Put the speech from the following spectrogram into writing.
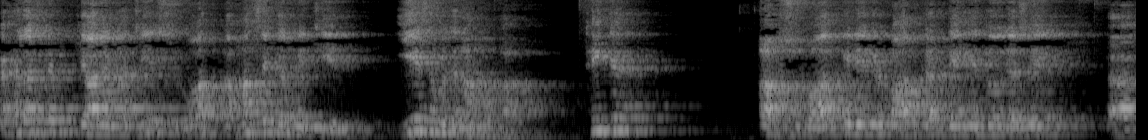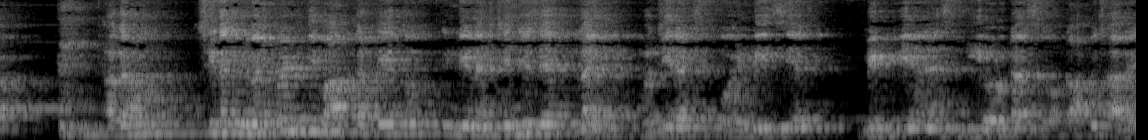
पहला स्टेप क्या लेना चाहिए? शुरुआत कहाँ से करनी चाहिए? ये समझना होगा। ठीक है? अब शुरुआत के लिए अगर बात करते हैं तो जैसे आ, अगर हम सीधा इन्वेस्टमेंट की बात करते हैं तो इंडियन एक्सचेंजेस है लाइक वजीरेक्स ओएनडीसीएक्स बिग बीएनएस और काफ़ी सारे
